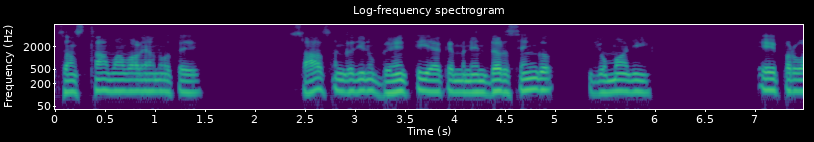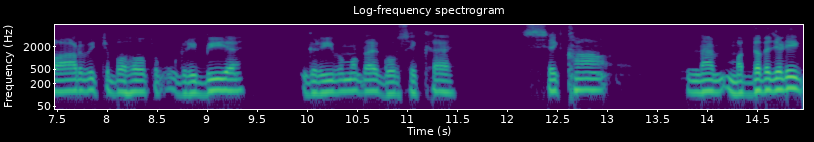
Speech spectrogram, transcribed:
ਸੰਸਥਾਵਾਂ ਵਾਲਿਆਂ ਨੂੰ ਅਤੇ ਸਾਧ ਸੰਗਤ ਜੀ ਨੂੰ ਬੇਨਤੀ ਹੈ ਕਿ ਮਨਿੰਦਰ ਸਿੰਘ ਜੁਮਾ ਜੀ ਇਹ ਪਰਿਵਾਰ ਵਿੱਚ ਬਹੁਤ ਗਰੀਬੀ ਹੈ, ਗਰੀਬ ਮੁੰਡਾ ਹੈ, ਗੁਰਸਿੱਖ ਹੈ। ਸਿੱਖਾਂ ਨੇ ਮਦਦ ਜਿਹੜੀ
